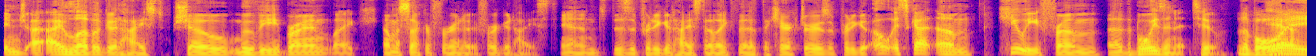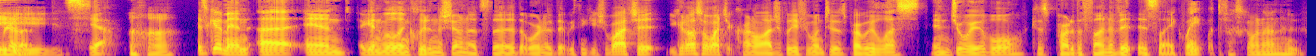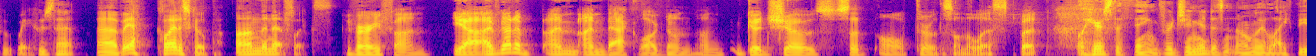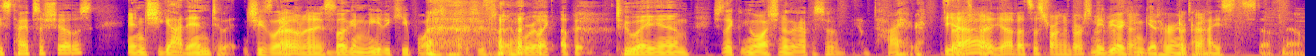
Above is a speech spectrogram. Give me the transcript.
And I I love a good heist show movie, Brian. Like I'm a sucker for it for a good heist, and this is a pretty good heist. I like the the characters are pretty good. Oh, it's got um Huey from uh, the boys in it too. The Yeah, I forgot about boys. Yeah, Uh huh. it's good, man. Uh, and again, we'll include in the show notes the the order that we think you should watch it. You could also watch it chronologically if you want to. It's probably less enjoyable because part of the fun of it is like, wait, what the fuck's going on? Who, who wait, who's that? Uh, but yeah, Kaleidoscope on the Netflix. Very fun. Yeah, I've got a. I'm I'm backlogged on on good shows, so I'll throw this on the list. But Well, here's the thing: Virginia doesn't normally like these types of shows, and she got into it. She's like, oh, nice. bugging me to keep watching it. She's like, we're like up at two a.m. She's like, you to watch another episode? I'm, I'm tired. So yeah, great. yeah, that's a strong endorsement. Maybe I can get her into Okay. heist stuff now.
